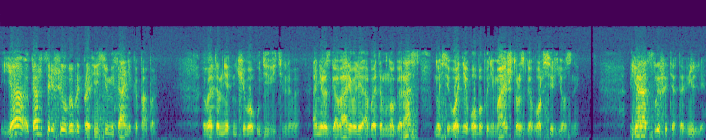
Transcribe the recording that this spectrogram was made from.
Я, кажется, решил выбрать профессию механика, папа. В этом нет ничего удивительного. Они разговаривали об этом много раз, но сегодня оба понимают, что разговор серьезный. Я рад слышать это, Вилли.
